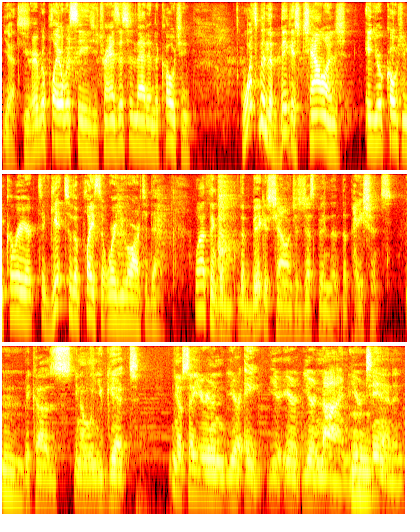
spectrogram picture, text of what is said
Yes. You were able to play overseas. You transitioned that into coaching. What's been the biggest challenge in your coaching career to get to the place that where you are today? Well, I think the, the biggest challenge has just been the, the patience. Because, you know, when you get, you know, say you're in year eight, year, year, year 9 year 10, and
